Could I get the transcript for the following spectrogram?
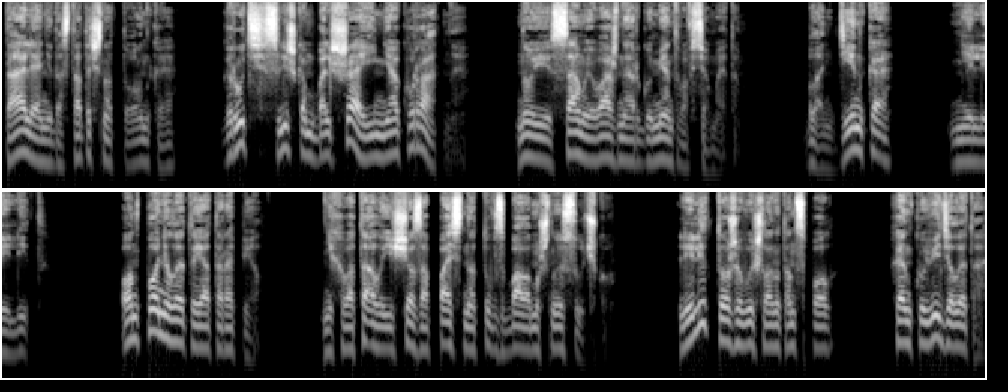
талия недостаточно тонкая, грудь слишком большая и неаккуратная. Ну и самый важный аргумент во всем этом. Блондинка не лилит. Он понял это и оторопел. Не хватало еще запасть на ту взбаламушную сучку. Лилит тоже вышла на танцпол. Хэнк увидел это,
